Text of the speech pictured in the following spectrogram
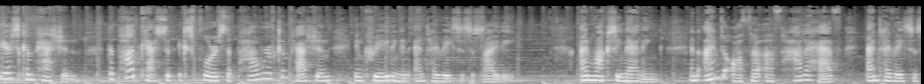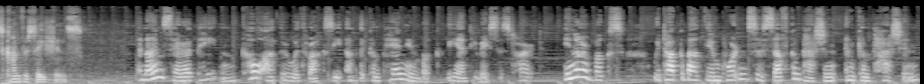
Fierce Compassion, the podcast that explores the power of compassion in creating an anti racist society. I'm Roxy Manning, and I'm the author of How to Have Anti Racist Conversations. And I'm Sarah Peyton, co author with Roxy of the companion book, The Anti Racist Heart. In our books, we talk about the importance of self compassion and compassion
